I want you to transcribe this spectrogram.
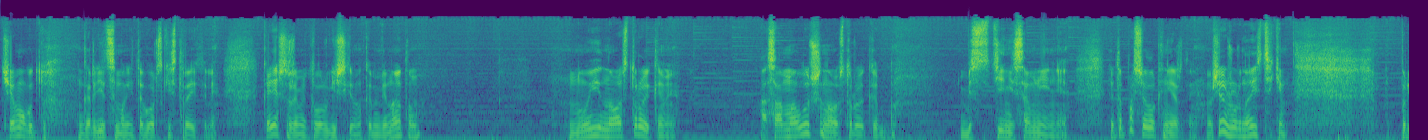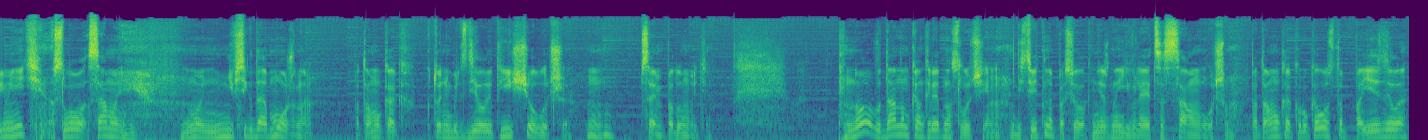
Чем могут гордиться магнитогорские строители? Конечно же, металлургическим комбинатом, ну и новостройками. А самая лучшая новостройка, без тени сомнения, это поселок Нежный. Вообще в журналистике применить слово «самый» ну, не всегда можно, потому как кто-нибудь сделает еще лучше. Ну, сами подумайте. Но в данном конкретном случае действительно поселок Нежный является самым лучшим, потому как руководство поездило,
